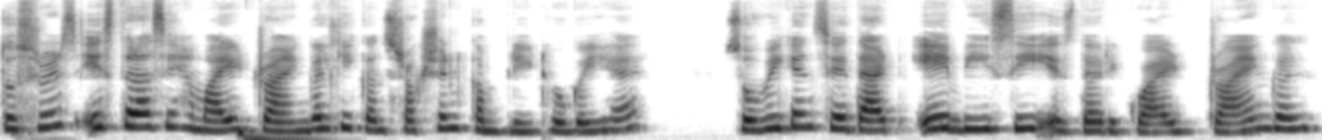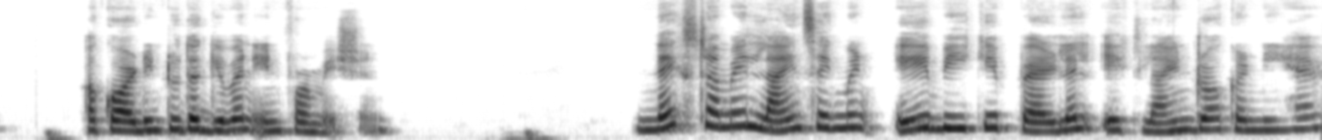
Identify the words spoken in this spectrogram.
तो स्टूडेंट्स इस तरह से हमारी ट्राइंगल की कंस्ट्रक्शन कंप्लीट हो गई है. So we can say that A B C is the required triangle according to the given information next हमें लाइन सेगमेंट ए बी के पैरेलल एक लाइन ड्रॉ करनी है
